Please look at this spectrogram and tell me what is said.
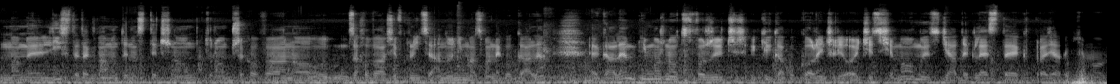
mamy listę tak zwaną dynastyczną, którą przechowano, zachowała się w kronice anonima zwanego Galem, e, Galem i można odtworzyć kilka pokoleń, czyli ojciec Siemomysł, dziadek Lestek, pradziadek Siemowit,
